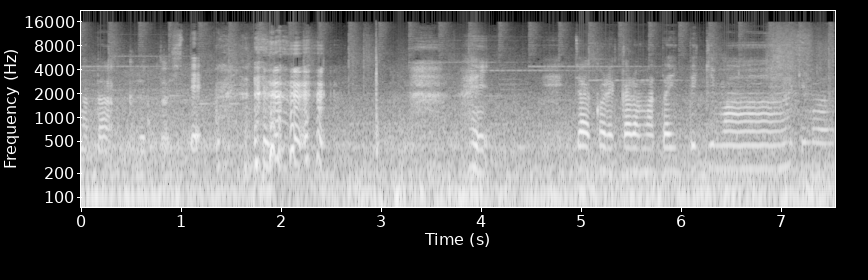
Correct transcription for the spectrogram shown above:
またくるっとして。はい。じゃあこれからまた行ってきます。行きます。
